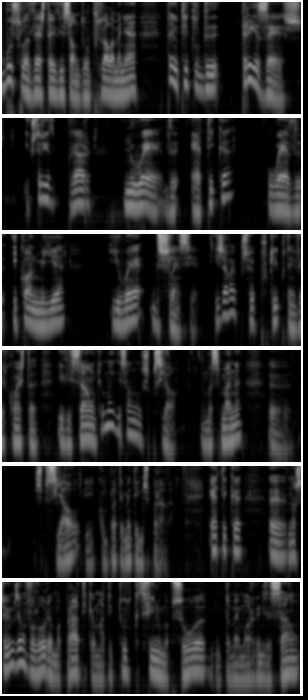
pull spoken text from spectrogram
bússola desta edição do Portugal Amanhã tem o título de Três És e gostaria de pegar no E de ética, o E de economia e o E de excelência. E já vai perceber porquê, porque tem a ver com esta edição, que é uma edição especial, numa semana uh, especial e completamente inesperada. Ética, uh, nós sabemos, é um valor, é uma prática, é uma atitude que define uma pessoa, também uma organização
